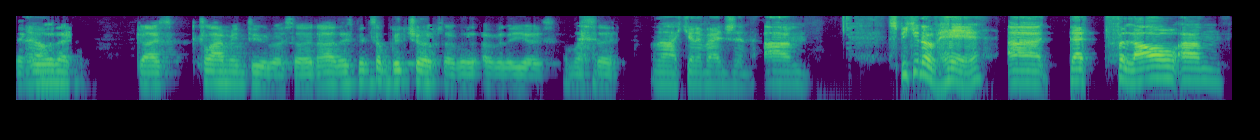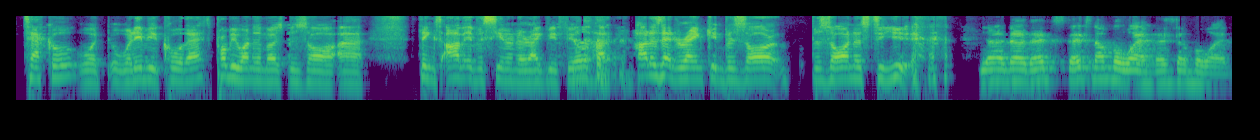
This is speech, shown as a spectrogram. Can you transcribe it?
like yeah. all that guys climb into so now there's been some good chirps over over the years I must say no, I can imagine um Speaking of hair, uh, that Folau um, tackle, or, or, whatever you call that, probably one of the most bizarre uh, things I've ever seen on a rugby field. How, how does that rank in bizarre bizarreness to you? yeah, no, that's that's number one. That's number one.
